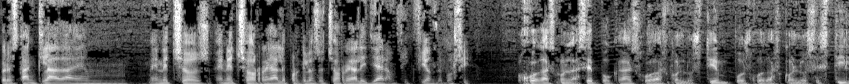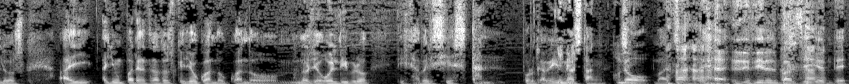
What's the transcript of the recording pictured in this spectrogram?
pero está anclada en, en hechos, en hechos reales, porque los hechos reales ya eran ficción de por sí. Juegas con las épocas, juegas con los tiempos, juegas con los estilos. Hay, hay un par de retratos que yo cuando, cuando nos llegó el libro dije, a ver si están. Porque a mí Y me- no están, ¿o No, sí? macho. Tienes para el siguiente.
